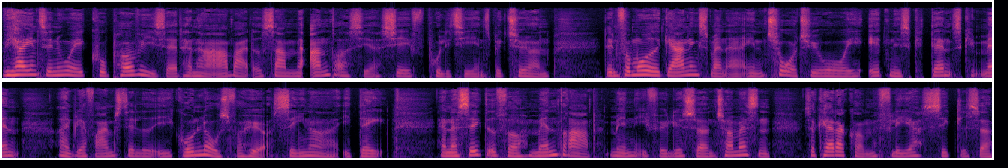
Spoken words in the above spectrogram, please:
Vi har indtil nu ikke kunne påvise, at han har arbejdet sammen med andre, siger chef politiinspektøren. Den formodede gerningsmand er en 22-årig etnisk dansk mand, og han bliver fremstillet i grundlovsforhør senere i dag. Han er sigtet for manddrab, men ifølge Søren Thomasen, så kan der komme flere sigtelser.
